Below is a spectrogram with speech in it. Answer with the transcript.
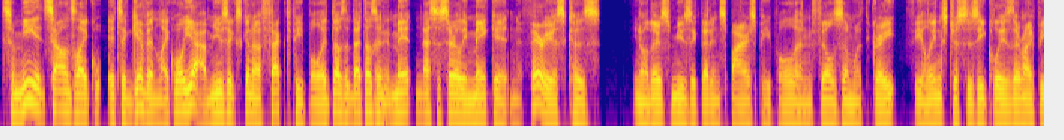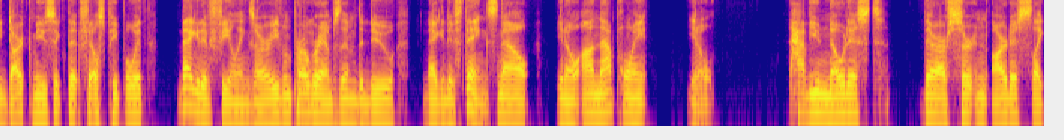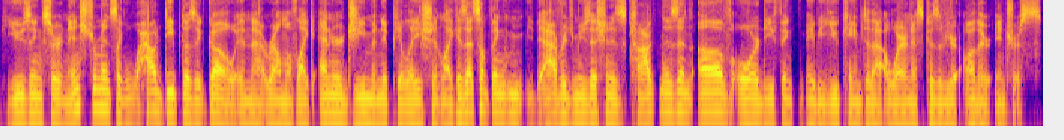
to me it sounds like it's a given like well yeah music's going to affect people. It doesn't that doesn't Right. ma- necessarily make it nefarious cuz you know there's music that inspires people and fills them with great feelings just as equally as there might be dark music that fills people with negative feelings or even programs them to do negative things. Now you know on that point you know have you noticed there are certain artists like using certain instruments? Like how deep does it go in that realm of like energy manipulation? Like is that something the average musician is cognizant of or do you think maybe you came to that awareness because of your other interests?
